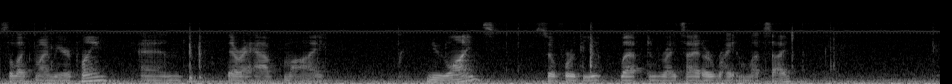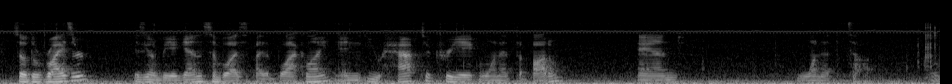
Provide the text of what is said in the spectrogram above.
select my mirror plane, and there I have my new lines. So for the left and right side or right and left side. So the riser is going to be again symbolized by the black line and you have to create one at the bottom and one at the top. So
